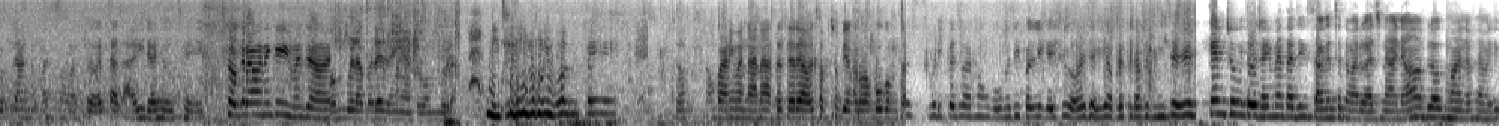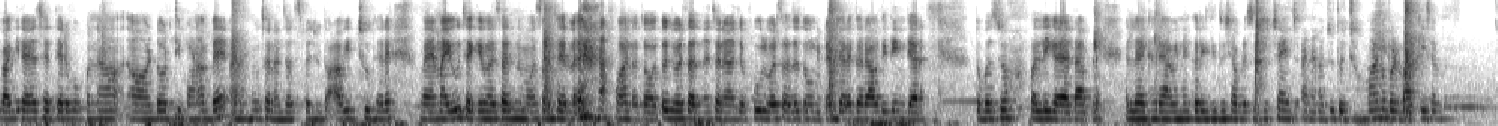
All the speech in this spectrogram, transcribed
જોરદારનો મસ્ત મસ્ત વરસાદ આવી રહ્યો છે. છોકરાઓને કેવી મજા આવે? અંબુડા પડે છે અહીંયા તો અંબુડા નીચે જઈને મમ્મી બોલશે. પાણીમાં નાના હતા ત્યારે હવે સબછબિયા કરવા બહુ ગમતા. થોડીક જ વારમાં હું બહુ બધી પલ્લી ગઈ છું. હવે જઈએ આપણે ફટાફટ નીચે. કેમ છો મિત્રો? જય માતાજી. સ્વાગત છે તમારું આજના નવા બ્લોગમાં. અને ફેમિલી વાગી રહ્યા છે. અત્યારે બપોરના દોઢથી પોણા બે અને હું છે ને જસ્ટ છું. તો આવી જ છું ઘરે. હવે એમાં એવું છે કે વરસાદનું મોસમ છે એટલે આવવાનો તો હતો જ વરસાદ ને છે ને આજે ફૂલ વરસાદ હતો. હું રિટર્ન જ્યારે ઘરે આવતી હતી ને ત્યારે. તો બસ જો, પલ્લી ગયા હતા આપણે. એટલે ઘરે આવીને કરી લીધું છે. આપણે સીધું ચેન્જ અને હજુ તો જમવાનું પણ બાકી છે.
